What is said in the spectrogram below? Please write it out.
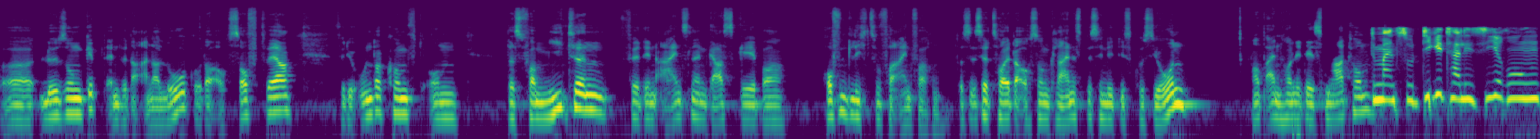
äh, Lösungen gibt, entweder analog oder auch Software für die Unterkunft, um das Vermieten für den einzelnen Gastgeber hoffentlich zu vereinfachen. Das ist jetzt heute auch so ein kleines bisschen die Diskussion ob ein Holiday Smart Home. Du meinst so Digitalisierung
